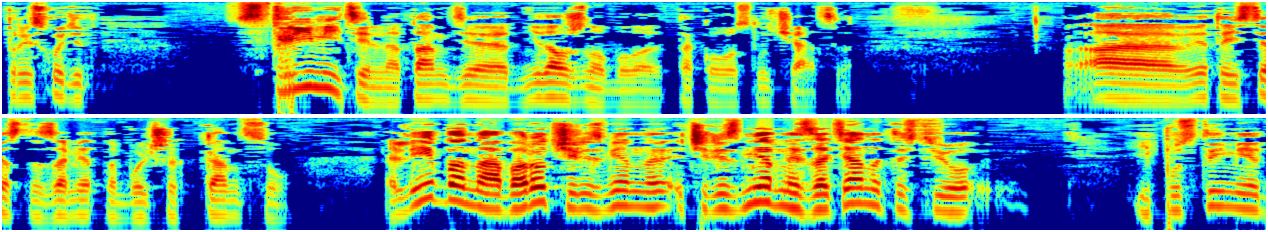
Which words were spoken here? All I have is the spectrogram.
происходит стремительно там, где не должно было такого случаться. А это, естественно, заметно больше к концу. Либо, наоборот, чрезмерно, чрезмерной затянутостью и пустыми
